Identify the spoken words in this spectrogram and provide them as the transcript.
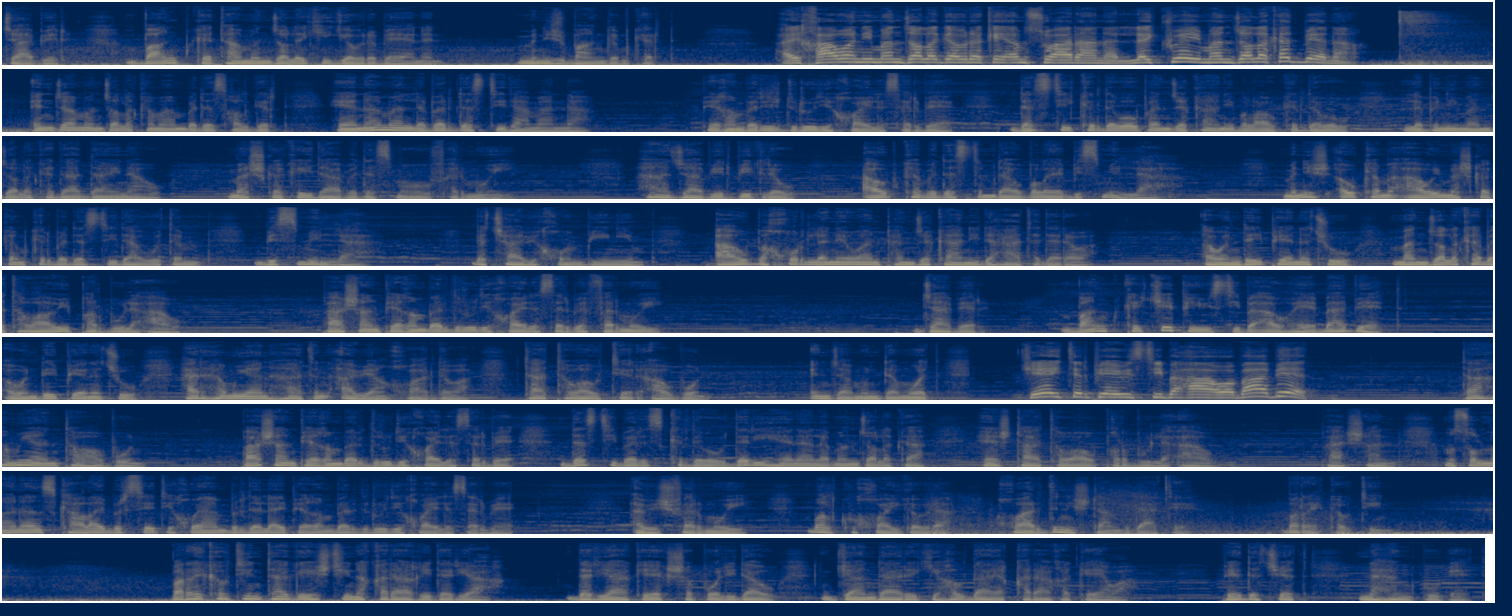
جابیر بانگ بکە تا منجەڵێکی گەورە بهێنن منیش بانگم کرد ئەی خاوەنی منجەڵە گەورەکەی ئەم سوارانە لە کوێی منجەڵەکەت بێنە ئینجا منجەڵەکەمان بەدەست هەڵگرت هێنامان لەبەر دەستی داماننا پێغەمبەریش درودی خوای لەسەر بێ دەستی کردەوە و پەنجەکانی بڵاو کردەوە و لە بنی مەنجەڵەکەدا داینا و مەشکەکەی دا بە دەستمەوە و فەرمووی هاجابیر بیگرە و ئاو بکە بە دەستمدا و بڵێ بسم الله منیش ئەو کەمە ئاوەی مەشکەکەم کرد بە دەستی داوتم بسم الله بە چاوی خۆم بینیم ئاو بەخوڕ لە نێوان پەنجەکانی دەهاتە دەرەوە ئەوەندەی پێنەچوو مەنجەڵەکە بە تەواوی پڕبوو لە ئاو پاشان پێغەمبەر درودی خوای لەسەر بێ فەرمووی جابێر بانگ بکە کێ پێویستی بە ئاو هەیە با بێت ئەوەندەی پێنەچوو هەر هەمویان هاتن ئاویان خواردەوە تا تەواو تێر ئاو بوون ئینجا من دەموت کێی تر پێویستی بە ئاوە با بێت تا هەمویان تەواو بوون پاشان پێغەمبەر درودی خوای لەسەر بێ دەستی بەرز کردەوە و دەری هێنا لە مەنجەڵەکە هێشتا تەواو پڕ بوو لە ئاو پاشان مسلمانان سکاڵای برسێتی خۆیان بردە لای پێغەمبەر درودی خوای لەسەر بێ ئەویش فەرمووی بەڵکو خی گەورە خواردنیشتان بداتێ بەڕێکەوتین بەڕێکەوتین تا گەیشتی نە قەراغی دەریا دەریا کە یەک شەپۆلیدا و گیاندارێکی هەڵدایە قەراغەکەیەوە پێدەچێت نەهنگ بوو بێت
